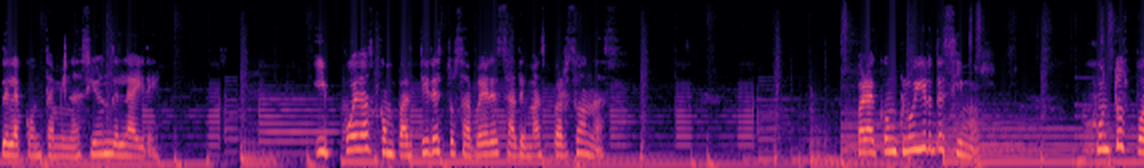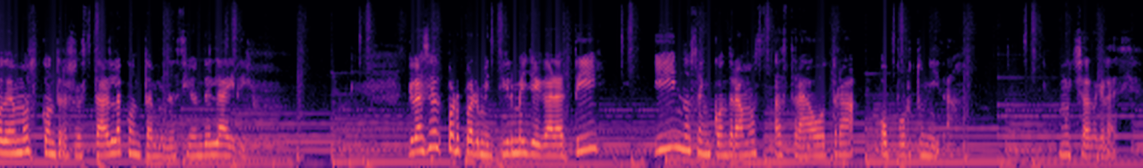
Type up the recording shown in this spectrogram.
de la contaminación del aire y puedas compartir estos saberes a demás personas. Para concluir decimos, juntos podemos contrarrestar la contaminación del aire. Gracias por permitirme llegar a ti y nos encontramos hasta otra oportunidad. Muchas gracias.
